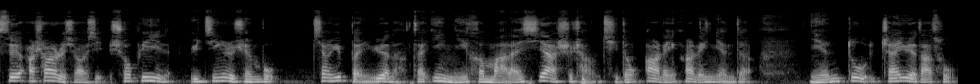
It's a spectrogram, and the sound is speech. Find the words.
四月二十二日消息，Shopee 于今日宣布，将于本月呢，在印尼和马来西亚市场启动二零二零年的年度斋月大促。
